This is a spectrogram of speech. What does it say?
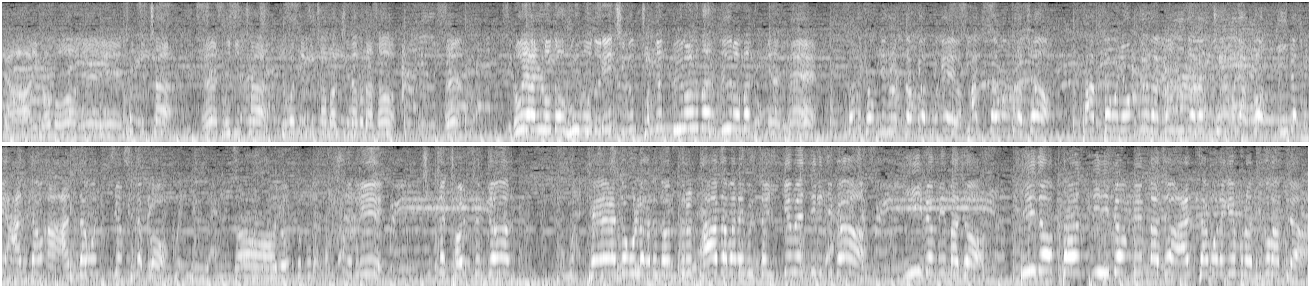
야 이거 뭐 예, 예, 첫 주차, 예, 두 주차, 두 번째 주차 막 지나고 나서 예, 로얄 로더 후보들이 지금 점점 늘어만 늘어만 됩니다 지금. 네. 서로 경쟁 그럴 수밖에 없는 게 박상원 그렇죠. 박상원 용주로 잡고 이재명이 조용을 잡고 이병민이 안상 아, 안상원 이병민 잡고. 자 연속되는 시대들이 진짜 결승전 계속 올라가던 선수들을 다 잡아내고 있어 이게 웬일입니까 이병민마저 믿었던 이병민마저 안상원에게 무너지고 맙니다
